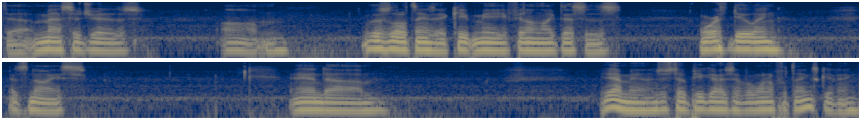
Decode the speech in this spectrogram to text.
the messages, um, those little things that keep me feeling like this is worth doing. It's nice. And, um, yeah, man, I just hope you guys have a wonderful Thanksgiving.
